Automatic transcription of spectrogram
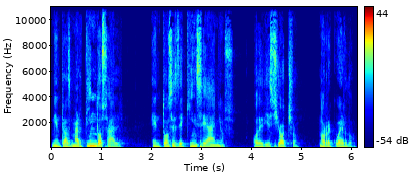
mientras Martín Dosal, entonces de 15 años o de 18, no recuerdo,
